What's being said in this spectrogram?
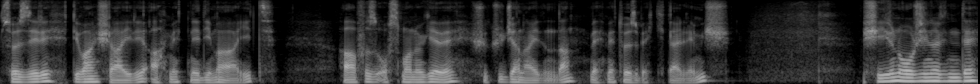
Sözleri divan şairi Ahmet Nedim'e ait. Hafız Osman Öge ve Şükrü Can Aydın'dan Mehmet Özbek derlemiş. Şiirin orijinalinde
